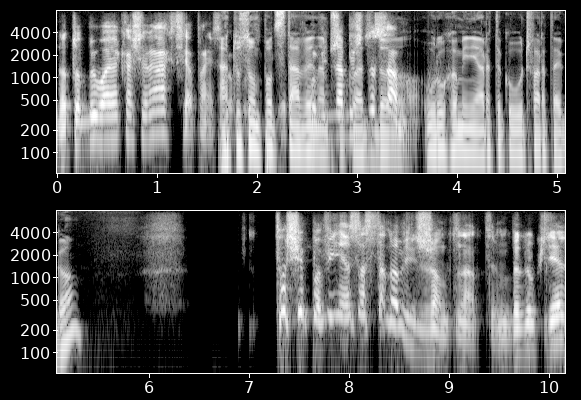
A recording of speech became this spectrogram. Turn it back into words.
No to była jakaś reakcja państwa. A tu są podstawy na przykład do samo. uruchomienia artykułu czwartego? To się powinien zastanowić rząd nad tym. Według mnie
